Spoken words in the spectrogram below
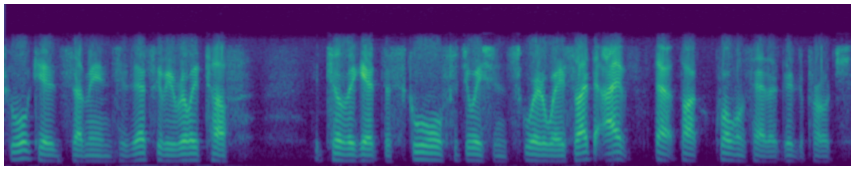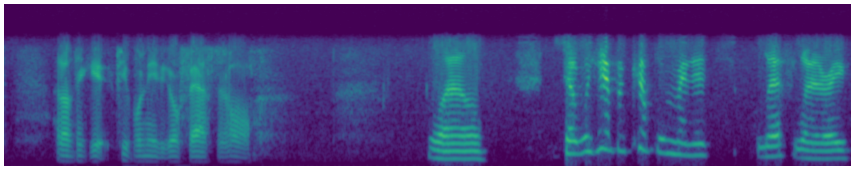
school kids. I mean, that's going to be really tough until they get the school situation squared away. So I th- I've th- thought Cuomo's had a good approach. I don't think it, people need to go fast at all. Well, so we have a couple minutes left, Larry.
